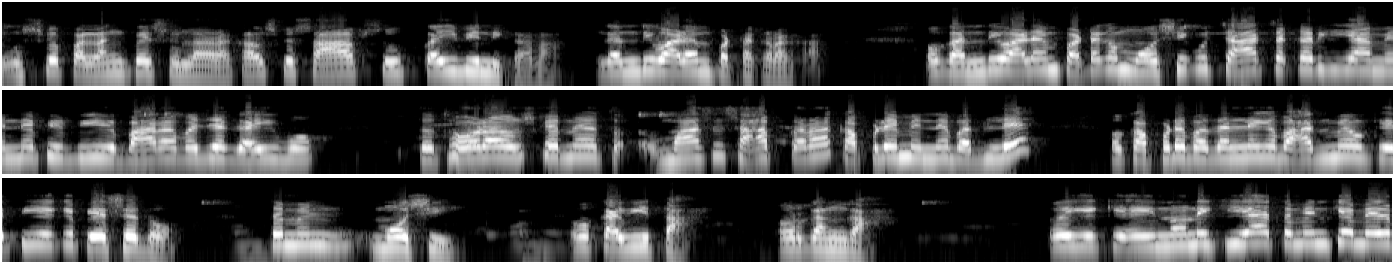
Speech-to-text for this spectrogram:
उस पे पलंग पे सुला रखा। उसको साफ़ सूफ कहीं भी नहीं करा गंदी वाड़े में पटक रखा। और गंदी वाड़े में पटक मौसी को चार चक्कर किया मैंने फिर भी बारह बजे गई वो। तो थोड़ा उसके ने तो वहाँ से साफ़ करा कपड़े मैंने बदले। और कपड़े बदलने के बाद में वो कहती है कि पैसे दो। तो मैं मौसी वो कविता और गंगा। तो ये कि- इन्होंने किया तो मैंने क्या मेरे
